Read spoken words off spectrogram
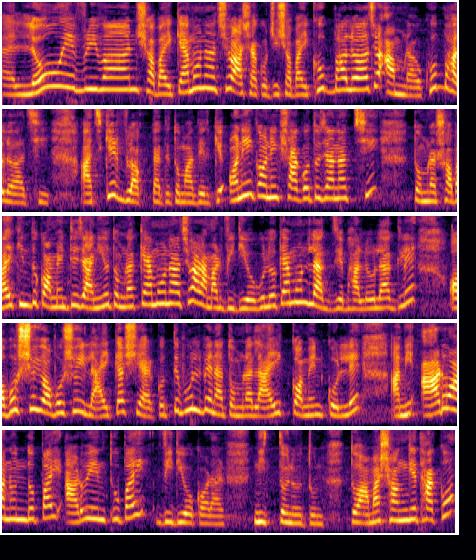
Hello everyone, সবাই কেমন আছো? আশা করছি সবাই খুব ভালো আছো, আমরাও খুব ভালো আছি। আজকের ব্লগটাতে তোমাদেরকে অনেক অনেক স্বাগত জানাচ্ছি। তোমরা সবাই কিন্তু কমেন্টে জানিও তোমরা কেমন আছো আর আমার ভিডিওগুলো কেমন লাগছে, ভালো লাগলে অবশ্যই অবশ্যই লাইক আর শেয়ার করতে ভুলবে না। তোমরা লাইক কমেন্ট করলে আমি আরও আনন্দ পাই আরও এন্থু পাই ভিডিও করার নিত্য নতুন। তো আমার সঙ্গে থাকো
